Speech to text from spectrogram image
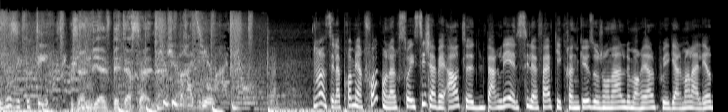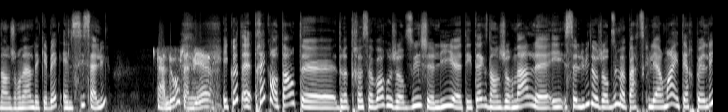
Vous écoutez Geneviève Peterson. Cube Radio. Ah, c'est la première fois qu'on la reçoit ici. J'avais hâte de lui parler. Elsie Lefebvre, qui est chroniqueuse au Journal de Montréal. Vous pouvez également la lire dans le Journal de Québec. Elsie, salut. Allô, Geneviève? Écoute, euh, très contente euh, de te recevoir aujourd'hui. Je lis euh, tes textes dans le journal euh, et celui d'aujourd'hui m'a particulièrement interpellée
